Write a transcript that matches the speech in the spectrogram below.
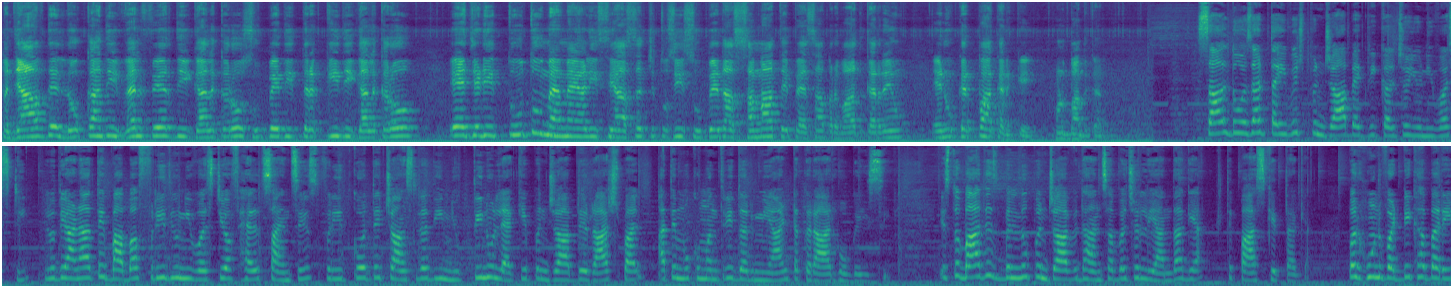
ਪੰਜਾਬ ਦੇ ਲੋਕਾਂ ਦੀ ਵੈਲਫੇਅਰ ਦੀ ਗੱਲ ਕਰੋ, ਸੂਬੇ ਦੀ ਤਰੱਕੀ ਦੀ ਗੱਲ ਕਰੋ, ਇਹ ਜਿਹੜੀ ਤੂੰ ਤੂੰ ਮੈਂ ਮੈਂ ਵਾਲੀ ਸਿਆਸਤ 'ਚ ਤੁਸੀਂ ਸੂਬੇ ਦਾ ਸਮਾਂ ਤੇ ਪੈਸਾ ਬਰਬਾਦ ਕਰ ਰਹੇ ਹੋ, ਇਹਨੂੰ ਕਿਰਪਾ ਕਰਕੇ ਹੁਣ ਬੰਦ ਕਰ। ਦਿਓ ਸਾਲ 2023 ਵਿੱਚ ਪੰਜਾਬ ਐਗਰੀਕਲਚਰ ਯੂਨੀਵਰਸਿਟੀ, ਲੁਧਿਆਣਾ ਅਤੇ Baba Farid university of health sciences, Faridkot ਦੇ ਚਾਂਸਲਰ ਦੀ ਨਿਯੁਕਤੀ ਨੂੰ ਲੈ ਕੇ ਪੰਜਾਬ ਦੇ ਰਾਜਪਾਲ ਅਤੇ ਮੁੱਖ ਮੰਤਰੀ ਦਰਮਿਆਨ ਟਕਰਾਰ ਹੋ ਗਈ ਸੀ। ਇਸ ਤੋਂ ਬਾਅਦ ਇਸ ਬਿੱਲ ਨੂੰ ਪੰਜਾਬ ਵਿਧਾਨ ਸਭਾ 'ਚ ਲਿਆਂਦਾ ਗਿਆ ਤੇ ਪਾਸ ਕੀਤਾ ਗਿਆ। ਪਰ ਹੁਣ ਵੱਡੀ ਖਬਰ ਹੈ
